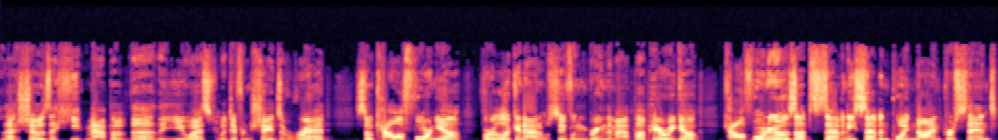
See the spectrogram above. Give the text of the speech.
that shows a heat map of the, the U.S. with different shades of red so California, if we're looking at it, we'll see if we can bring the map up. Here we go. California was up 77.9%,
